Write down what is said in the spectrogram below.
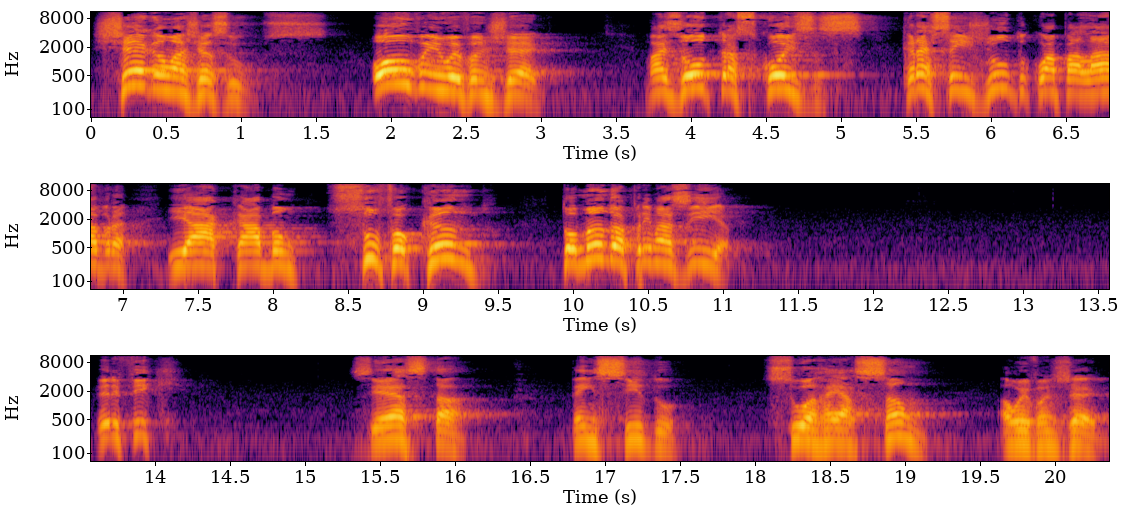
chegam a Jesus, ouvem o Evangelho, mas outras coisas crescem junto com a palavra e a acabam sufocando, tomando a primazia. Verifique se esta tem sido sua reação ao Evangelho.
